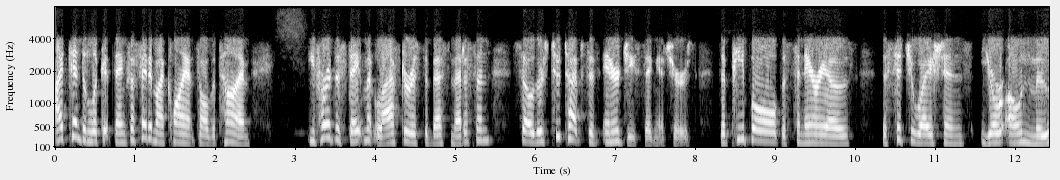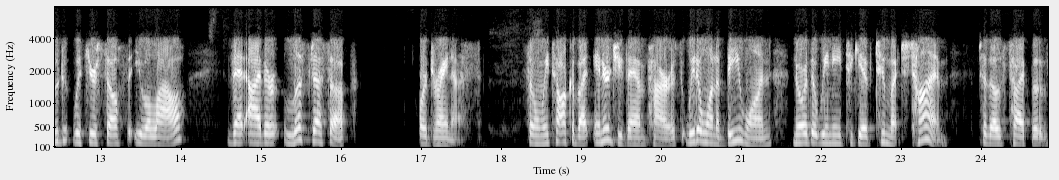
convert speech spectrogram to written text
I tend to look at things, I say to my clients all the time, you've heard the statement laughter is the best medicine. So there's two types of energy signatures the people, the scenarios, the situations, your own mood with yourself that you allow that either lift us up or drain us. So when we talk about energy vampires, we don't want to be one, nor that we need to give too much time to those type of,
